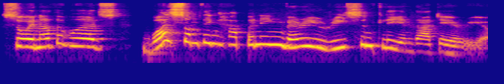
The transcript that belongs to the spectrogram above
So, in other words, was something happening very recently in that area?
